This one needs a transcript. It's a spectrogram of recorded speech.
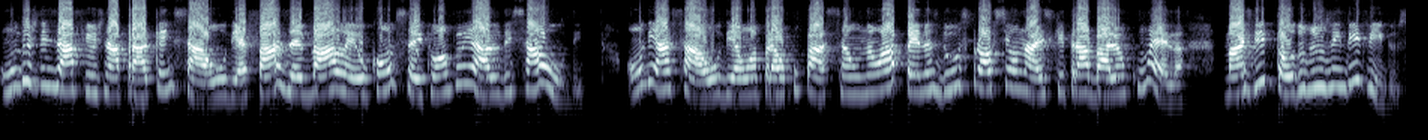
Um dos desafios na prática em saúde é fazer valer o conceito ampliado de saúde, onde a saúde é uma preocupação não apenas dos profissionais que trabalham com ela, mas de todos os indivíduos.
